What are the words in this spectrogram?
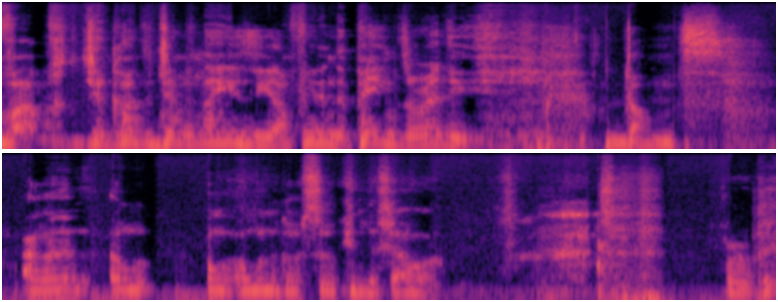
well, you go to the gym is not easy. I'm feeling the pains already. Doms. I'm gonna, I'm, I'm, I'm gonna go soak in the shower for a bit.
